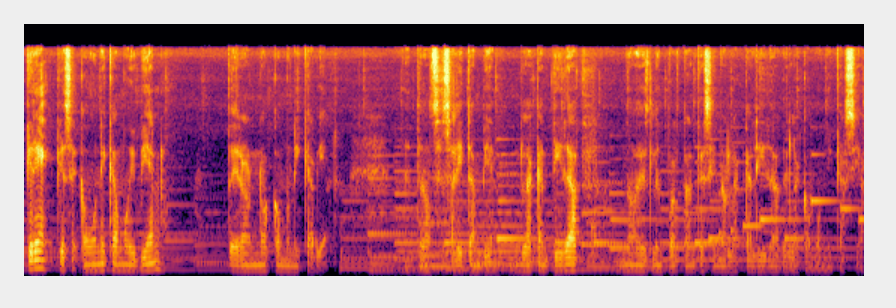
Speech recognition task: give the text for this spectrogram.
cree que se comunica muy bien, pero no comunica bien. Entonces ahí también la cantidad no es lo importante, sino la calidad de la comunicación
